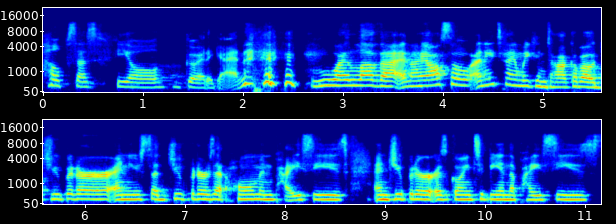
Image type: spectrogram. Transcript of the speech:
helps us feel good again. Ooh, I love that. And I also, anytime we can talk about Jupiter, and you said Jupiter's at home in Pisces, and Jupiter is going to be in the Pisces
